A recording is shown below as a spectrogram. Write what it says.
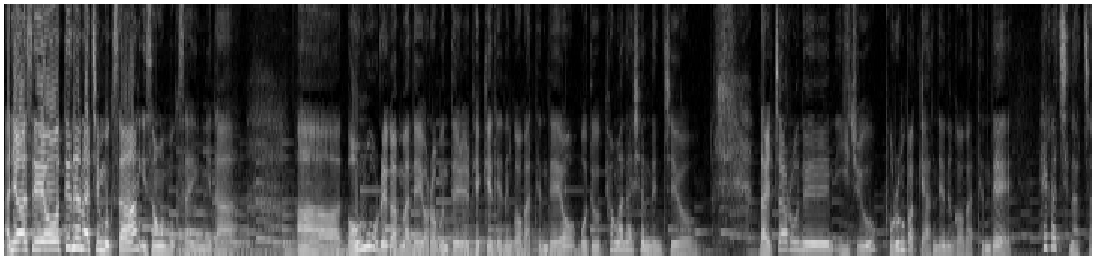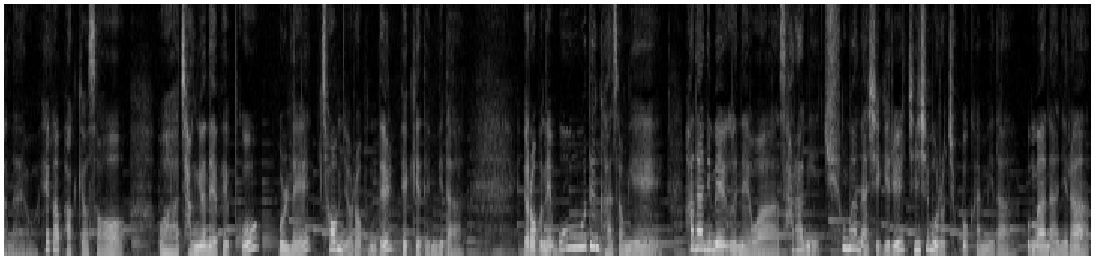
안녕하세요. 뜨는 아침 묵상 이성원 목사입니다. 아, 너무 오래간만에 여러분들 뵙게 되는 것 같은데요. 모두 평안하셨는지요? 날짜로는 2주, 보름밖에 안 되는 것 같은데, 해가 지났잖아요. 해가 바뀌어서, 와, 작년에 뵙고, 올해 처음 여러분들 뵙게 됩니다. 여러분의 모든 가정에 하나님의 은혜와 사랑이 충만하시기를 진심으로 축복합니다. 뿐만 아니라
